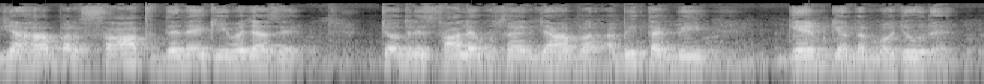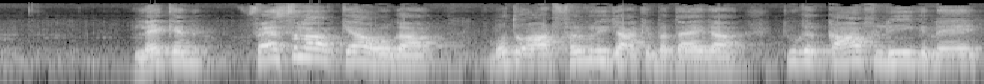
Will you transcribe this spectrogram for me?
यहाँ पर साथ देने की वजह से चौधरी सालिक हुसैन यहाँ पर अभी तक भी गेम के अंदर मौजूद है। लेकिन फैसला क्या होगा, वो तो आठ फरवरी जाके बताएगा, क्योंकि काफ लीग ने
